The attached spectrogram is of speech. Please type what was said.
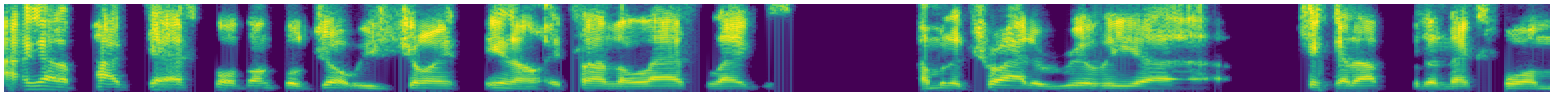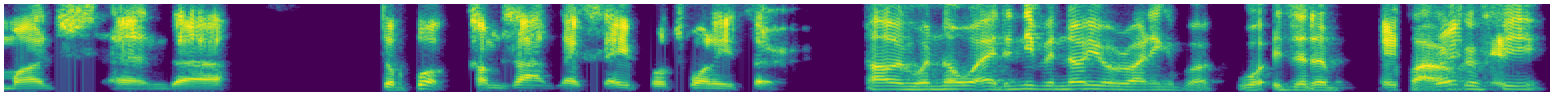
I got a podcast called Uncle Joey's Joint. You know, it's on the last legs. I'm going to try to really uh, kick it up for the next four months, and uh, the book comes out next April 23rd. Oh well, no, way I didn't even know you were writing a book. What is it? A It's biography? It's,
